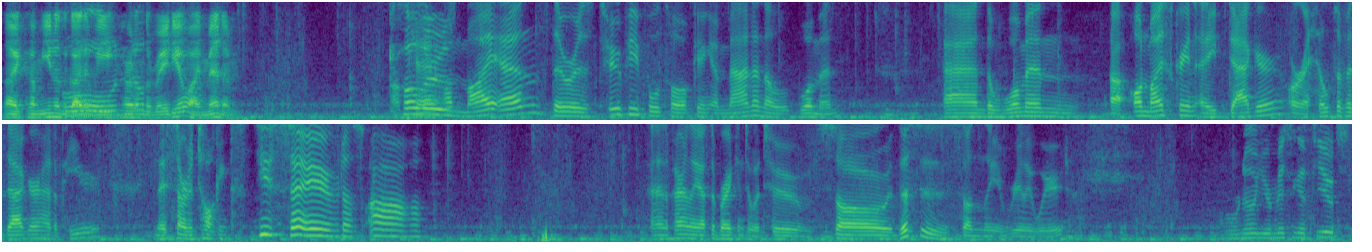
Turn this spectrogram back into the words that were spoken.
Like um you know the guy that we Oh, heard on the radio. I met him. Okay, on my end, there was two people talking, a man and a woman. And the woman, uh, on my screen, a dagger or a hilt of a dagger had appeared. And they started talking, he saved us, ah! And apparently I have to break into a tomb. So this is suddenly really weird. Oh no, you're missing a fuse.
